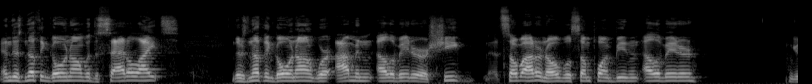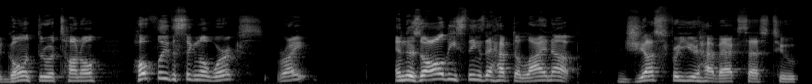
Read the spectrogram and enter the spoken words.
and there's nothing going on with the satellites. There's nothing going on where i'm in an elevator or she so i don't know will some point be in an elevator? You're going through a tunnel. Hopefully the signal works right? And there's all these things that have to line up just for you to have access to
